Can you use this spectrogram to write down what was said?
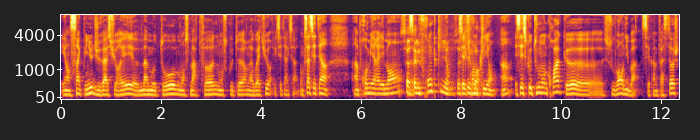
et en cinq minutes, je vais assurer euh, ma moto, mon smartphone, mon scooter, ma voiture, etc. Donc ça, c'était un, premier élément. Ça, c'est le front client. C'est le front client. Hein. et c'est ce que tout le monde croit que euh, souvent on dit, bah, c'est comme fastoche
